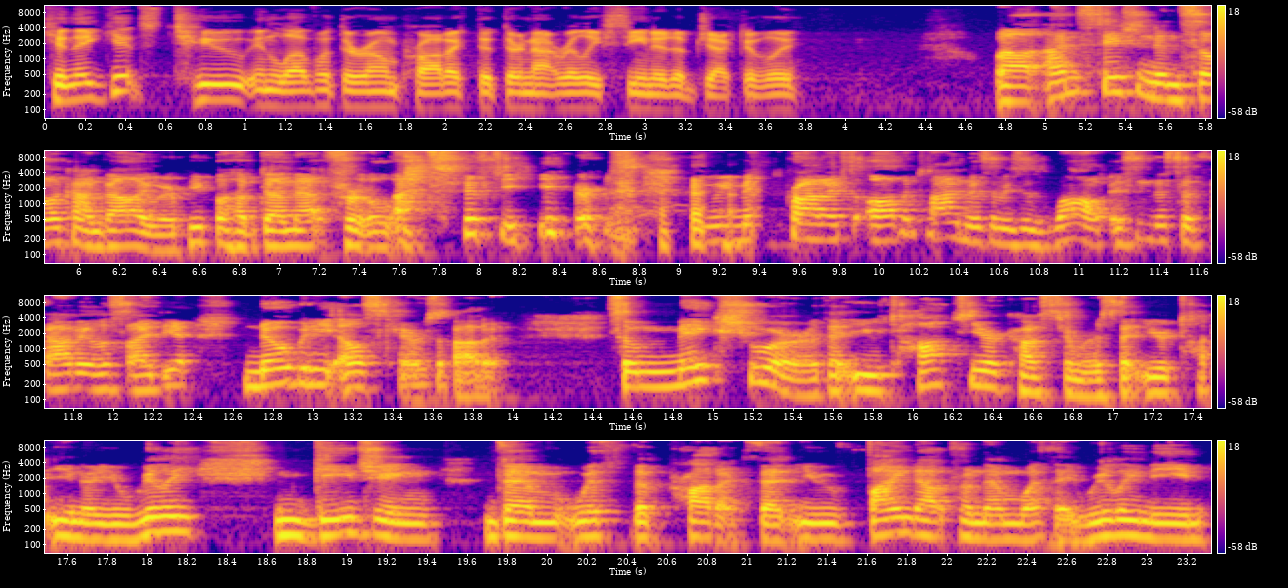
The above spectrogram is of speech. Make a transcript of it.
Can they get too in love with their own product that they're not really seeing it objectively? Well, I'm stationed in Silicon Valley where people have done that for the last 50 years. We make products all the time and somebody says, wow, isn't this a fabulous idea? Nobody else cares about it. So make sure that you talk to your customers, that you're, you know, you're really engaging them with the product, that you find out from them what they really need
